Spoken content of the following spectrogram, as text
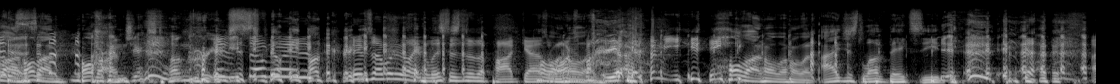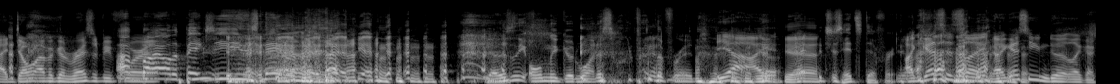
on, hold on, hold on. I'm just hungry. If someone, really hungry. if someone like listens to the podcast, Hold on, hold on. by, Yeah. I'm eating. Hold on, hold on, hold on. I just love baked ziti. I don't have a good recipe for I for buy all the baked ziti in this neighborhood. Yeah, this is the only good one is one from the fridge. yeah, I, Yeah. It just hits different. I guess it's like I guess you you can do it like a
